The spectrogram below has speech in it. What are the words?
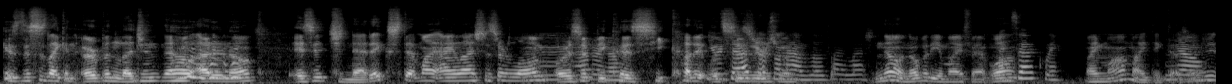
because this is like an urban legend now. I don't know. Is it genetics that my eyelashes are long, or Mm, is it don't know. because he cut it Your with dad scissors? doesn't When... have those eyelashes. No, nobody in my family. Well, exactly. my mom, I think, does. No, no,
